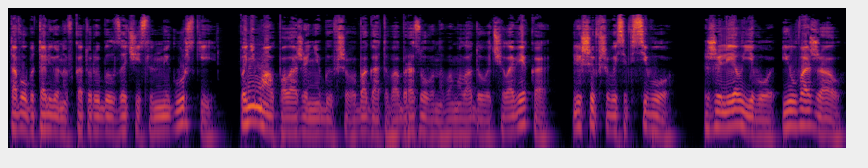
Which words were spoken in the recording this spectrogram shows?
того батальона, в который был зачислен Мигурский, понимал положение бывшего богатого образованного молодого человека, лишившегося всего, жалел его и уважал,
